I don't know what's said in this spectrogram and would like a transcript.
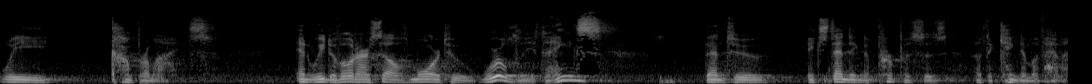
We compromise and we devote ourselves more to worldly things than to extending the purposes of the kingdom of heaven.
